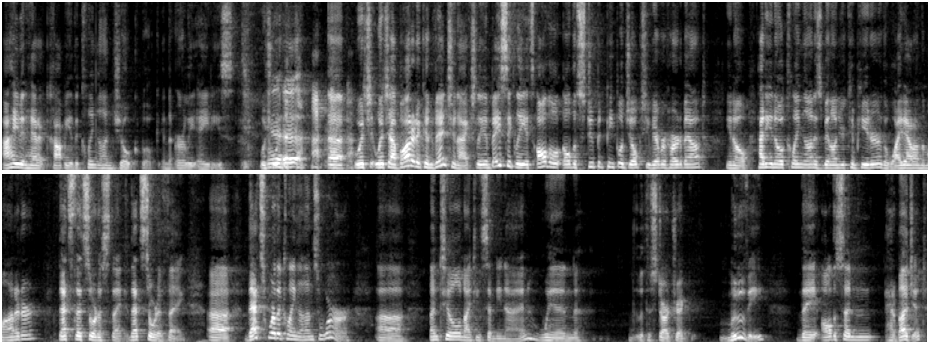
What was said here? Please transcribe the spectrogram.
I even had a copy of the Klingon joke book in the early '80s, which uh, which which I bought at a convention actually, and basically it's all the all the stupid people jokes you've ever heard about. You know, how do you know a Klingon has been on your computer? The whiteout on the monitor. That's that sort of thing. That sort of thing. Uh, that's where the Klingons were uh, until 1979, when with the Star Trek movie, they all of a sudden had a budget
